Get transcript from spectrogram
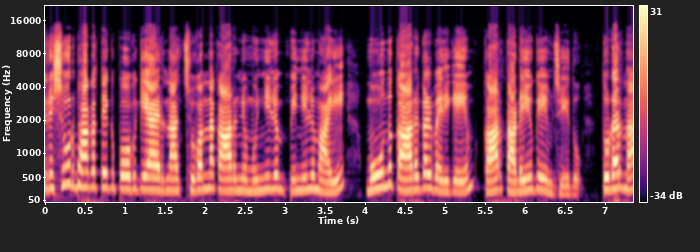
തൃശൂർ ഭാഗത്തേക്ക് പോവുകയായിരുന്ന ചുവന്ന കാറിന് മുന്നിലും പിന്നിലുമായി മൂന്ന് കാറുകൾ വരികയും കാർ തടയുകയും ചെയ്തു. തുടർന്ന്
